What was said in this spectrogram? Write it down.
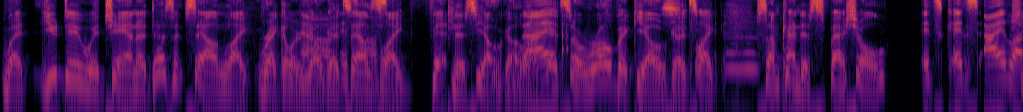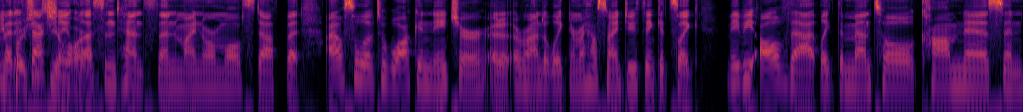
what you do with Jana doesn't sound like regular No, yoga. It sounds awesome. like fitness yoga. like I- it's aerobic yoga. It's like some kind of special. It's it's I love She it. It's actually less intense than my normal stuff, but I also love to walk in nature around a lake near my house, and I do think it's like maybe all of that, like the mental calmness and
